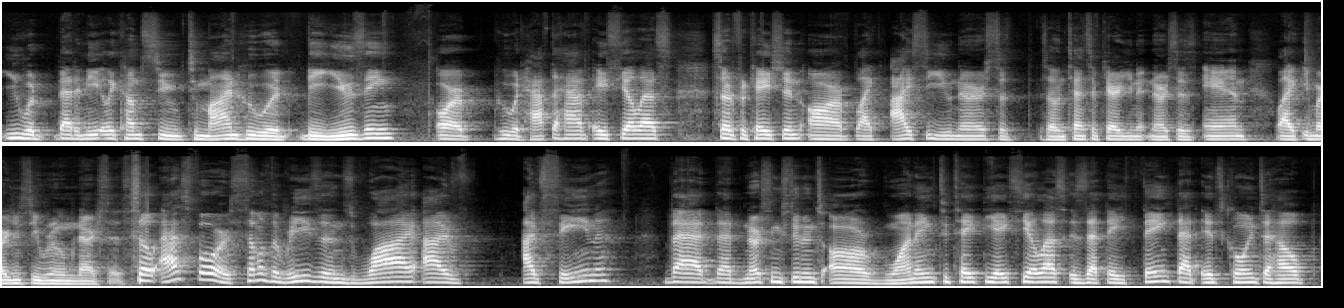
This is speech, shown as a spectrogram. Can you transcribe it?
you would that immediately comes to to mind who would be using or who would have to have ACLS certification are like ICU nurses, so intensive care unit nurses and like emergency room nurses. So as for some of the reasons why I've I've seen that that nursing students are wanting to take the ACLS is that they think that it's going to help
